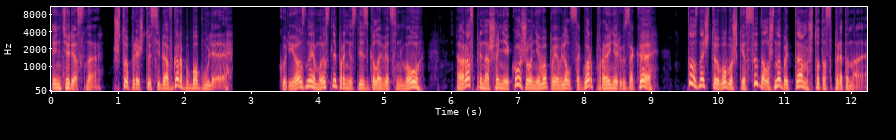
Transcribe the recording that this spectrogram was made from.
Интересно, что прячет у себя в горбу бабуля? Курьезные мысли пронеслись в голове Циньму, раз при ношении кожи у него появлялся горб в районе рюкзака, то значит, у бабушки Сы должно быть там что-то спрятано.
